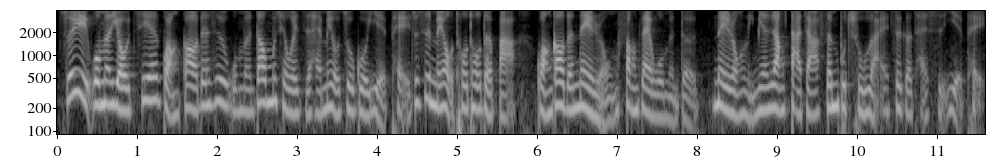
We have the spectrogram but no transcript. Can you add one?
所以我们有接广告，但是我们到目前为止还没有做过夜配，就是没有偷偷的把广告的内容放在我们的内容里面，让大家分不出来，这个才是业配。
